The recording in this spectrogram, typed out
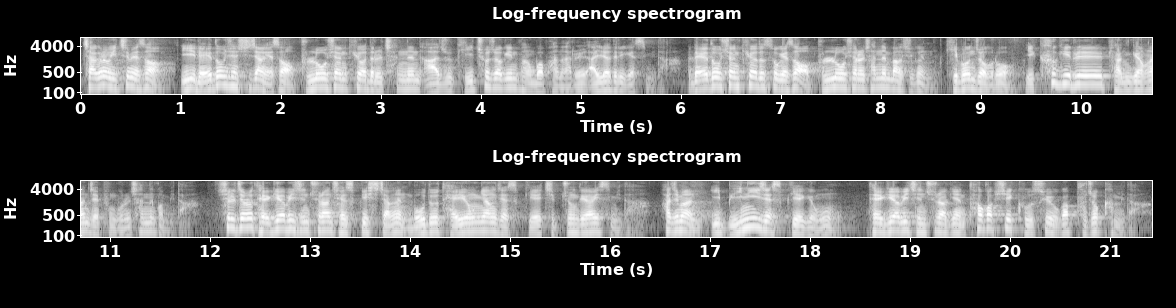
자, 그럼 이쯤에서 이 레드오션 시장에서 블루오션 키워드를 찾는 아주 기초적인 방법 하나를 알려드리겠습니다. 레드오션 키워드 속에서 블루오션을 찾는 방식은 기본적으로 이 크기를 변경한 제품군을 찾는 겁니다. 실제로 대기업이 진출한 제습기 시장은 모두 대용량 제습기에 집중되어 있습니다. 하지만 이 미니 제습기의 경우 대기업이 진출하기엔 턱없이 그 수요가 부족합니다.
